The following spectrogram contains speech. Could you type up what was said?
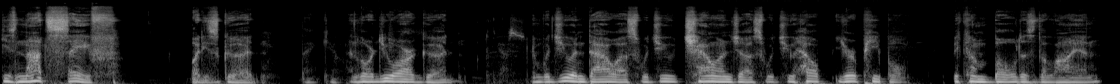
He's not safe, but He's good. Thank you. And Lord, you are good. Yes. And would you endow us? Would you challenge us? Would you help your people become bold as the lion,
